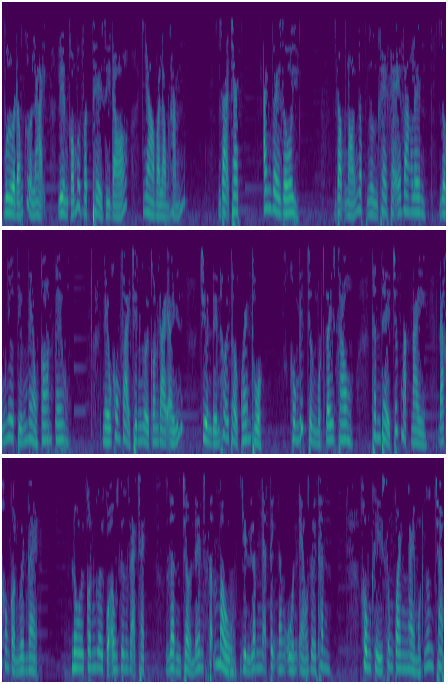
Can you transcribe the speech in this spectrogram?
Vừa đóng cửa lại, liền có một vật thể gì đó nhào vào lòng hắn. Dạ Trạch, anh về rồi. Giọng nói ngập ngừng khe khẽ vang lên, giống như tiếng mèo con kêu. Nếu không phải trên người con gái ấy, truyền đến hơi thở quen thuộc, không biết chừng một giây sau, thân thể trước mặt này đã không còn nguyên vẹn. Đôi con người của Âu Dương Dạ Trạch dần trở nên sẫm màu, nhìn Lâm Nhã Tịnh đang uốn éo dưới thân. Không khí xung quanh ngày một ngưng trọng,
